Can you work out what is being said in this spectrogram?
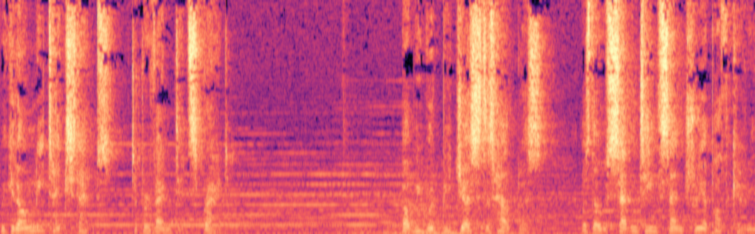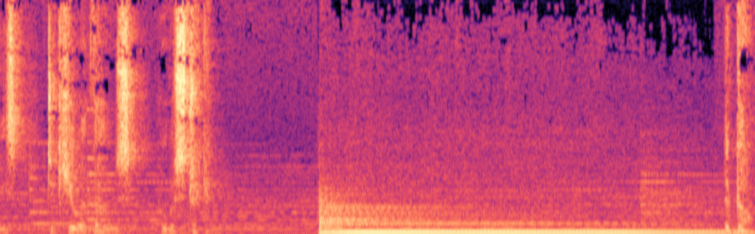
we could only take steps to prevent its spread. But we would be just as helpless as those 17th century apothecaries to cure those who were stricken. The gong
